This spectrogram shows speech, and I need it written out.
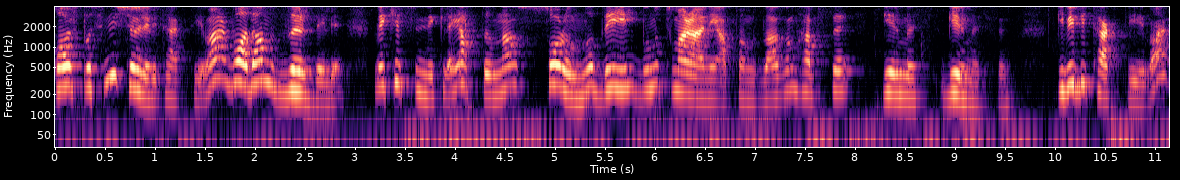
Rolf Bossi'nin şöyle bir taktiği var. Bu adam zır deli ve kesinlikle yaptığından sorumlu değil. Bunu tımarhane yapmamız lazım. Hapse girmez, girmesin gibi bir taktiği var.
